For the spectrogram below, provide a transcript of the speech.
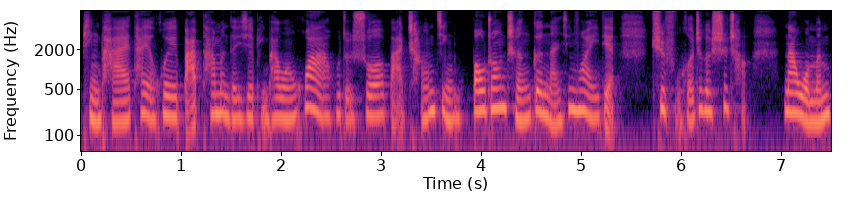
品牌它也会把他们的一些品牌文化，或者说把场景包装成更男性化一点，去符合这个市场。那我们。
